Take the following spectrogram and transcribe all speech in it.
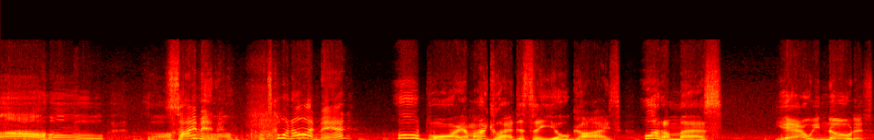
Oh! Simon, what's going on, man? Oh boy, am I glad to see you guys. What a mess. Yeah, we noticed.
